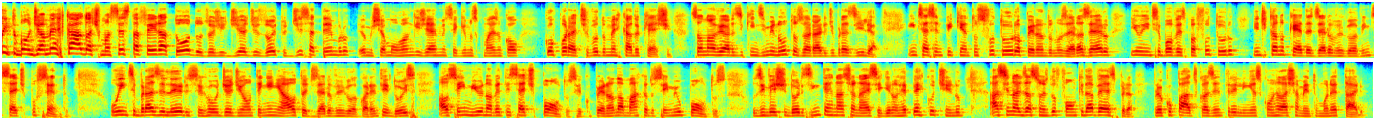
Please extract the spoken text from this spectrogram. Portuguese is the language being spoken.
Muito bom dia, mercado. Ótima sexta-feira a todos. Hoje, dia 18 de setembro. Eu me chamo Hang Germe e seguimos com mais um call corporativo do Mercado Cash. São 9 horas e 15 minutos, horário de Brasília. Índice S&P 500 Futuro operando no 0 a 0 e o índice Bovespa Futuro indicando queda de 0,27%. O índice brasileiro encerrou o dia de ontem em alta de 0,42 aos 100.097 pontos, recuperando a marca dos 100 mil pontos. Os investidores internacionais seguiram repercutindo as sinalizações do FONC da véspera, preocupados com as entrelinhas com relaxamento monetário.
